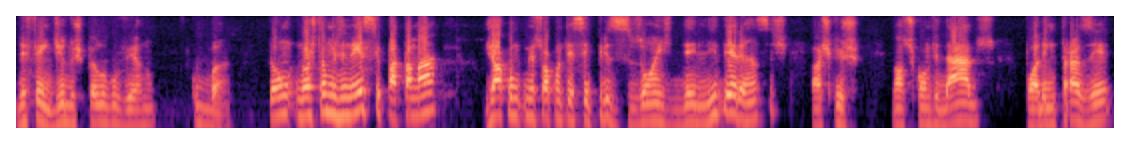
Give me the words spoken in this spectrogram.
defendidos pelo governo cubano. Então, nós estamos nesse patamar, já começou a acontecer prisões de lideranças, acho que os nossos convidados podem trazer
